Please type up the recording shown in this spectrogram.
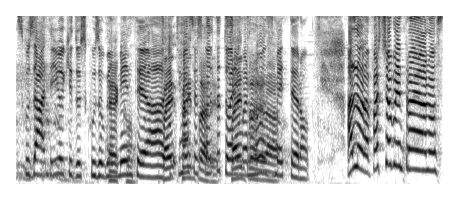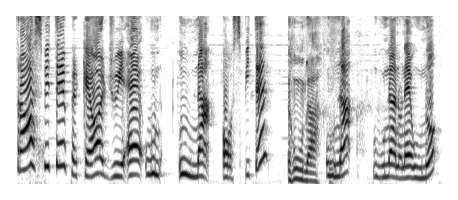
Scusate, io chiedo scusa umilmente Ecco, a fai- tutti i nostri entrare, ascoltatori, ma non la- smetterò. Allora, facciamo entrare la nostra ospite perché oggi è un, una ospite. Una. Una, una, non è uno,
